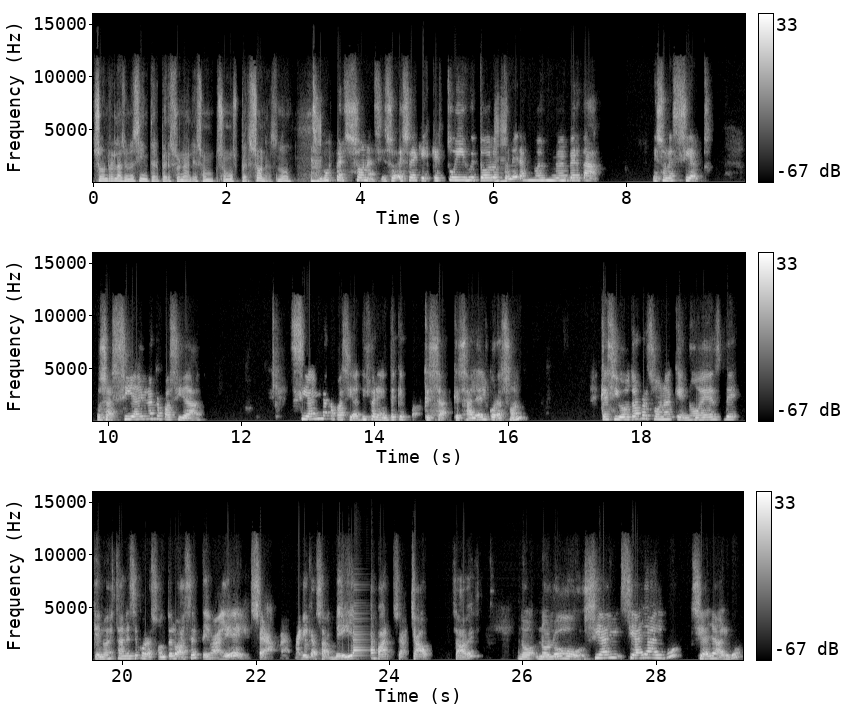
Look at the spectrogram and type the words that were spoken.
son relaciones interpersonales, son, somos personas, ¿no? Somos personas, eso, eso de que es que es tu hijo y todo lo toleras no es, no es verdad, eso no es cierto. O sea, sí hay una capacidad si hay una capacidad diferente que, que, que, sale del corazón, que si otra persona que no es de, que no está en ese corazón te lo hace, te vale, o sea, marica, o sea, veía o sea, chao, ¿sabes? No, no lo, si hay, si hay algo, si hay algo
